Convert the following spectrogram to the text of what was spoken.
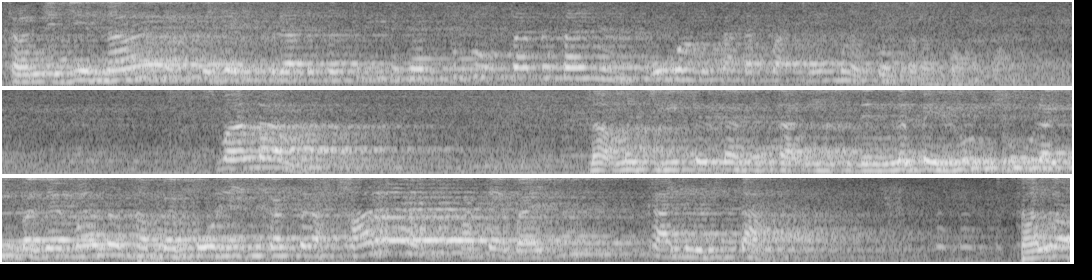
Kerana dia naik menjadi Perdana Menteri dengan penuh tanda tanya. Orang tak dapat terima tuan-tuan dan puan-puan. Semalam nak menceritakan tentang insiden lebih lucu lagi bagaimana sampai polis kata haram pakai baju color hitam. Kalau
